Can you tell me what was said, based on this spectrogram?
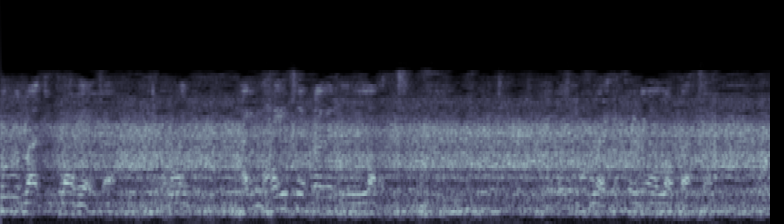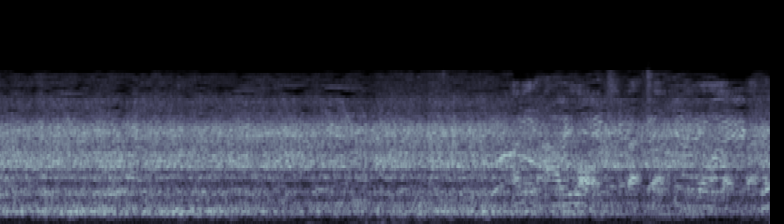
cool Magic Gladiator. And I, I didn't hate it, but I didn't love. It wasn't great. It could have been a lot better. I mean, a lot better. It could have been a lot better.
